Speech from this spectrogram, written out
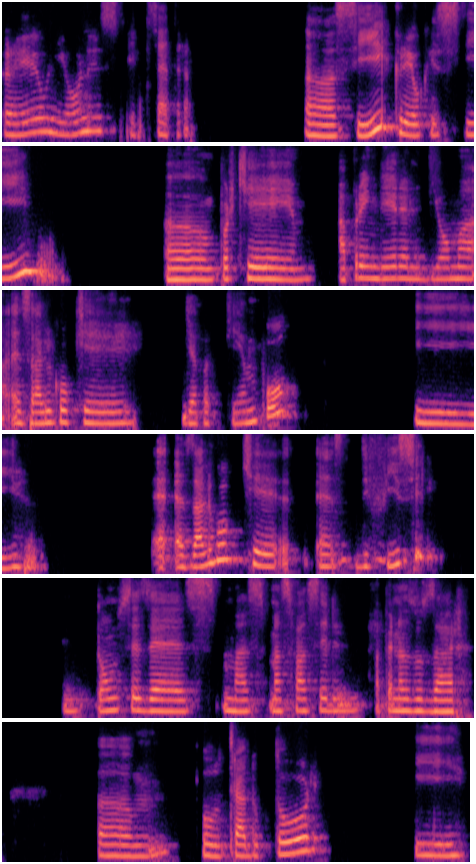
reuniones, etc.? Uh, sí, creo que sí, uh, porque aprender el idioma es algo que lleva tiempo y es algo que es difícil, entonces es más, más fácil apenas usar um, o traductor y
